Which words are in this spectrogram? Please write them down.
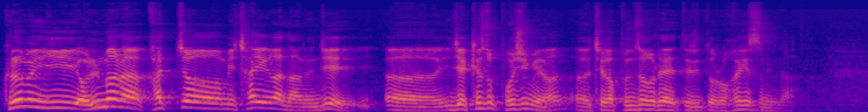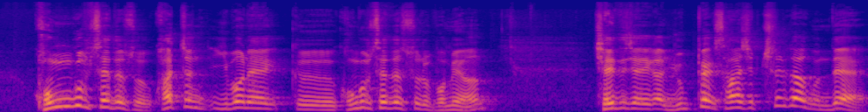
그러면 이 얼마나 가점이 차이가 나는지 어, 이제 계속 보시면 어, 제가 분석을 해드리도록 하겠습니다. 공급 세대수 과천 이번에 그 공급 세대수를 보면 제드제이가 647가구인데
